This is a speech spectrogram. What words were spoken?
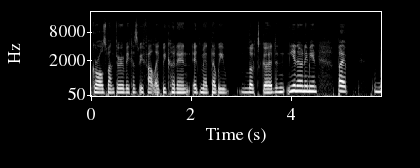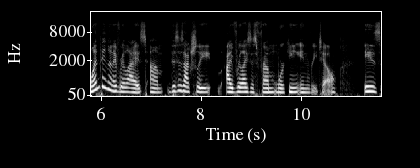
girls went through because we felt like we couldn't admit that we looked good and you know what I mean? But one thing that I've realized, um, this is actually I've realized this from working in retail, is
